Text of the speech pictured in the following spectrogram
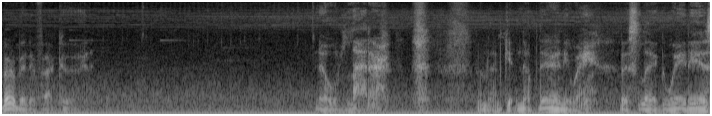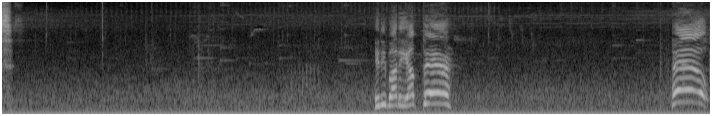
bourbon if I could. No ladder. I'm not getting up there anyway. This leg the way it is. Anybody up there? Help!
